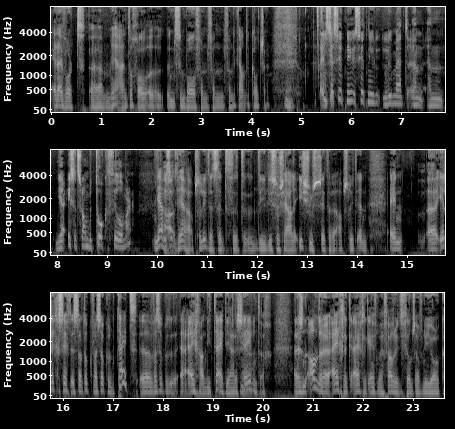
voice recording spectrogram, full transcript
En hij wordt um, ja, toch wel een symbool van, van, van de counterculture. Ja. En zit, zit, nu, zit nu Lumet een, een... Ja, is het zo'n betrokken filmer? Ja, het- ja absoluut. Het, het- die, die sociale issues zitten er absoluut in. En eh, eerlijk gezegd is dat ook, was ook een tijd, eh, was ook eigen aan die tijd, de jaren zeventig. Er is een andere, eigenlijk, eigenlijk een van mijn favoriete films over New York,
